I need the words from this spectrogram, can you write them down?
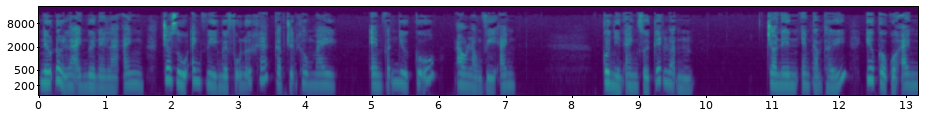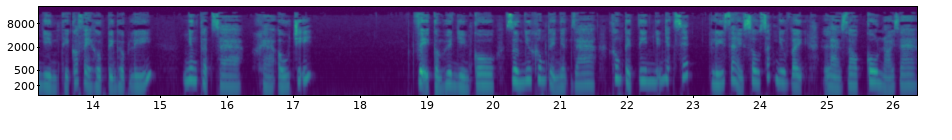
Nếu đổi lại người này là anh Cho dù anh vì người phụ nữ khác gặp chuyện không may Em vẫn như cũ Đau lòng vì anh Cô nhìn anh rồi kết luận. Cho nên em cảm thấy yêu cầu của anh nhìn thì có vẻ hợp tình hợp lý, nhưng thật ra khá ấu trĩ. Vệ Cẩm Huyên nhìn cô dường như không thể nhận ra, không thể tin những nhận xét lý giải sâu sắc như vậy là do cô nói ra.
